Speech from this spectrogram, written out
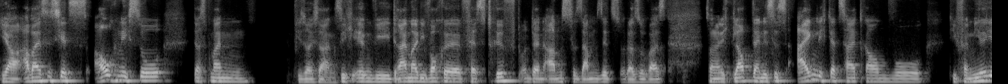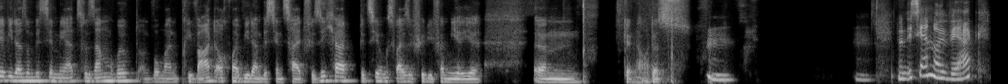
ja, aber es ist jetzt auch nicht so, dass man, wie soll ich sagen, sich irgendwie dreimal die Woche fest trifft und dann abends zusammensitzt oder sowas, sondern ich glaube, dann ist es eigentlich der Zeitraum, wo die Familie wieder so ein bisschen mehr zusammenrückt und wo man privat auch mal wieder ein bisschen Zeit für sich hat, beziehungsweise für die Familie. Ähm, genau, das. Mhm. mhm. Nun ist ja Neuwerk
